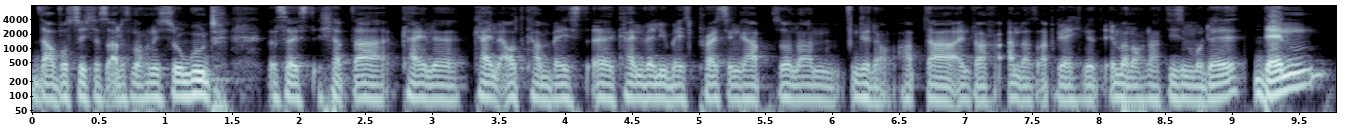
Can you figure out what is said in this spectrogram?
da wusste ich das alles noch nicht so gut. Das heißt, ich habe da keine kein Outcome-based, äh, kein Value-based Pricing gehabt, sondern genau, habe da einfach anders abgerechnet, immer noch nach diesem Modell. Denn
